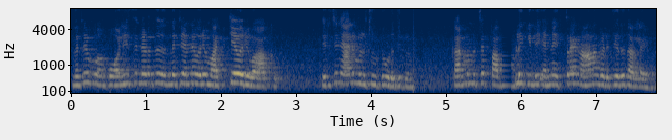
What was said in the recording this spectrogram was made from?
എന്നിട്ട് പോലീസിന്റെ അടുത്ത് നിന്നിട്ട് എന്നെ ഒരു മറ്റേ ഒരു വാക്ക്. തിരിച്ച് ഞാനും വിളിച്ചു വിട്ടു കൊടുത്തിട്ടുണ്ട്. കാരണം എന്ന് വെച്ചാൽ പബ്ലിക്കിൽ എന്നെ ഇത്രയും നാണം കെടുത്തിയത് തള്ളയാണ്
